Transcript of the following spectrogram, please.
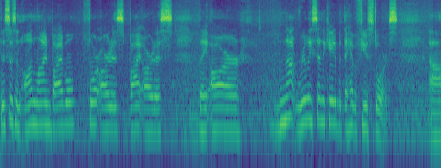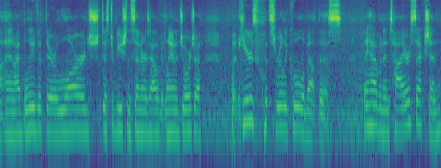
This is an online Bible for artists, by artists. They are not really syndicated, but they have a few stores. Uh, and I believe that they're large distribution centers out of Atlanta, Georgia. But here's what's really cool about this they have an entire section.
